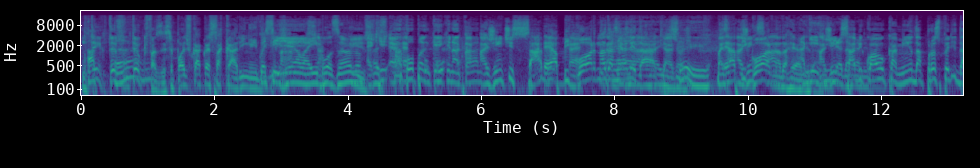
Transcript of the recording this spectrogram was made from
Não tem, tem, não tem o que fazer. Você pode ficar com essa carinha Com esse gel aí, bozando. Isso. É que é, Tacou pancake na a, cara. a gente sabe. É a bigorna da mas- realidade. é, Isso aí. Mas É a bigorna da realidade. A A gente da sabe realidade. qual é o caminho da prosperidade.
